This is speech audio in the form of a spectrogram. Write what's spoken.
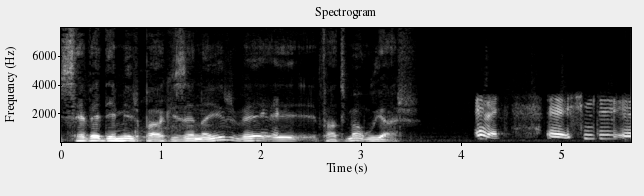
Seve Demir, Pakize Nayır ve e, Fatma Uyar. Evet. E, şimdi e,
